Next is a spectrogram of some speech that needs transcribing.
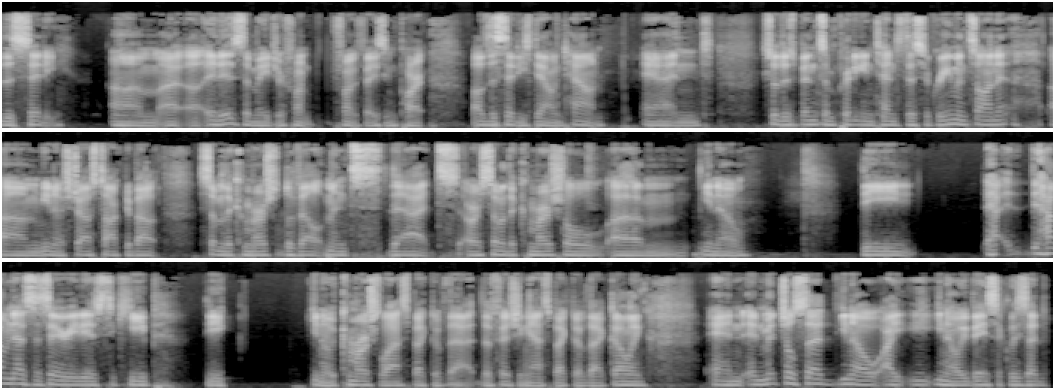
the city. Um, uh, it is a major front front-facing part of the city's downtown, and so there's been some pretty intense disagreements on it. Um, you know, Strauss talked about some of the commercial developments that, or some of the commercial, um, you know, the how necessary it is to keep the you know commercial aspect of that, the fishing aspect of that going. And and Mitchell said, you know, I you know he basically said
